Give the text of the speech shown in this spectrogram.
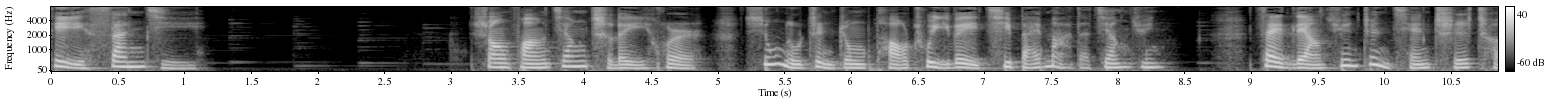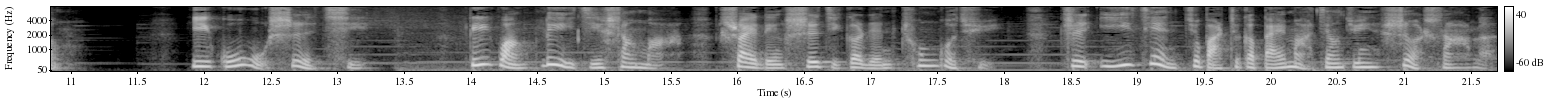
第三集，双方僵持了一会儿，匈奴阵中跑出一位骑白马的将军，在两军阵前驰骋，以鼓舞士气。李广立即上马，率领十几个人冲过去，只一箭就把这个白马将军射杀了，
